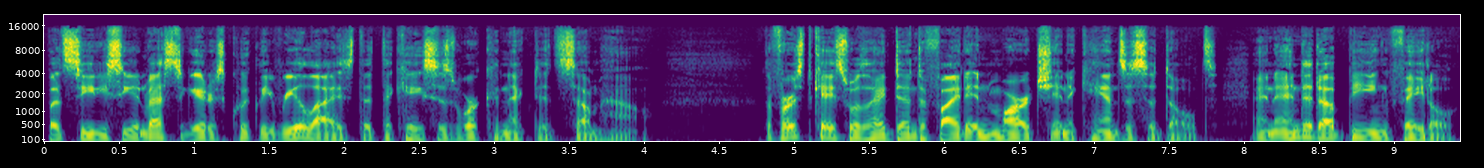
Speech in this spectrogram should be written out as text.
but CDC investigators quickly realized that the cases were connected somehow. The first case was identified in March in a Kansas adult and ended up being fatal.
